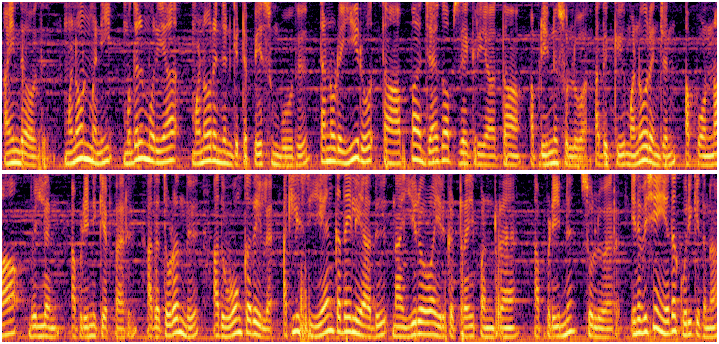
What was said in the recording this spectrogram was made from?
ஐந்தாவது மனோன்மணி முதல் முறையாக மனோரஞ்சன் கிட்ட பேசும்போது தன்னோட ஹீரோ தான் அப்பா ஜேகாப் ஜேக்ரியா தான் அப்படின்னு சொல்லுவார். அதுக்கு மனோரஞ்சன் அப்போ நான் வில்லன் அப்படின்னு கேட்பாரு. அதை தொடர்ந்து அது உன் கதையில். அட்லீஸ்ட் என் கதையிலையாவது நான் ஹீரோவாக இருக்க ட்ரை பண்ணுறேன் அப்படின்னு சொல்லுவார். இந்த விஷயம் எதை குறிக்குதுன்னா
